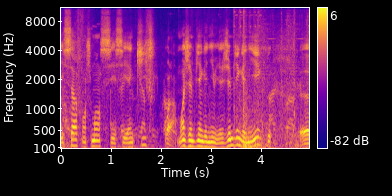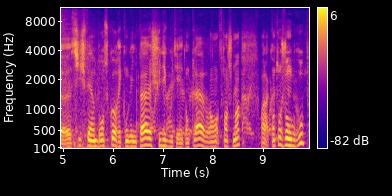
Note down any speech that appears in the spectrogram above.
Et ça franchement c'est un kiff. Voilà, moi j'aime bien gagner, j'aime bien gagner. Euh, si je fais un bon score et qu'on gagne pas, je suis dégoûté. Donc là vraiment, franchement, voilà, quand on joue en groupe,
